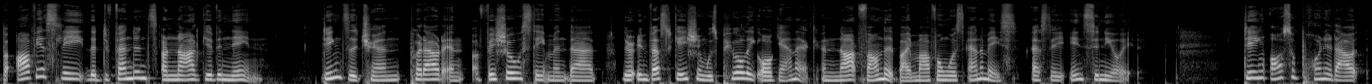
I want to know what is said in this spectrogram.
But obviously, the defendants are not giving in. Ding Ziquan put out an official statement that their investigation was purely organic and not founded by Ma Fengwo's enemies, as they insinuated. Ding also pointed out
